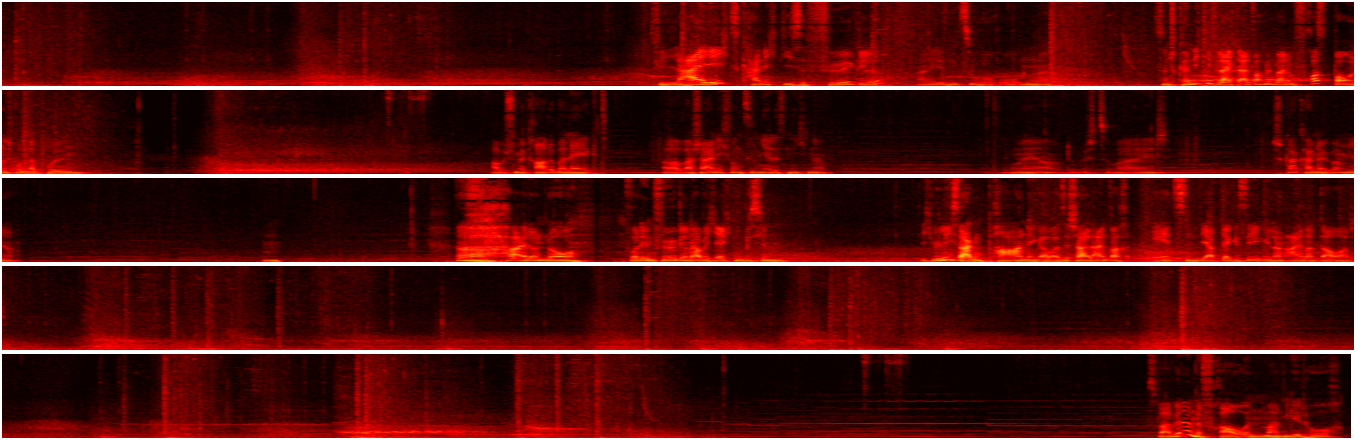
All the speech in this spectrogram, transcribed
Vielleicht kann ich diese Vögel... Ah ne, die sind zu hoch oben, oder? Sonst könnte ich die vielleicht einfach mit meinem Frostbowl drunter pullen. Habe ich mir gerade überlegt. Aber wahrscheinlich funktioniert es nicht, ne? Sag mal ja, du bist zu weit. Ist gar keiner über mir. Hm. Oh, I don't know. Vor den Vögeln habe ich echt ein bisschen... Ich will nicht sagen Panik, aber es ist halt einfach ätzend. Ihr habt ja gesehen, wie lange einer dauert. Es war wieder eine Frau und ein Mann geht hoch.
